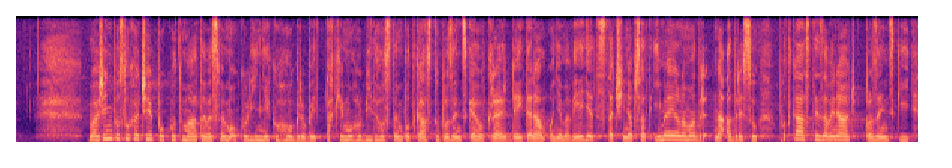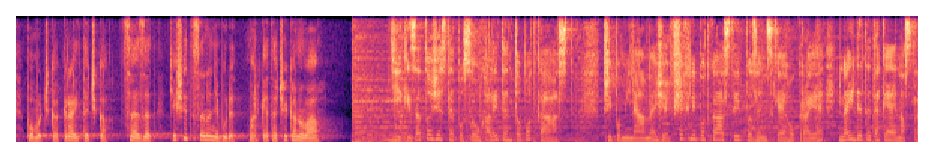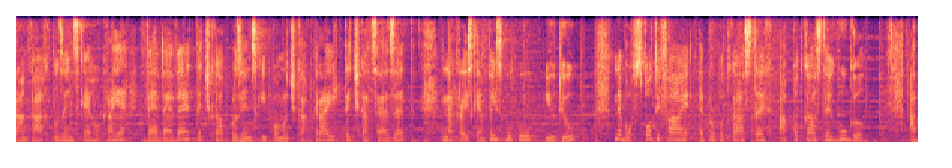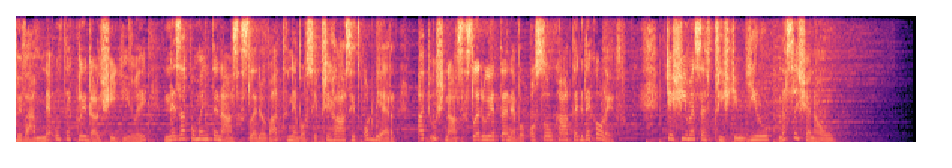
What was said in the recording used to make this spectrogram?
Vážení posluchači, pokud máte ve svém okolí někoho, kdo by taky mohl být hostem podcastu Plzeňského kraje, dejte nám o něm vědět. Stačí napsat e-mail na, madr- na adresu podcasty zavináč plzeňský. Těšit se na ně bude Markéta Čekanová. Díky za to, že jste poslouchali tento podcast. Připomínáme, že všechny podcasty Plzeňského kraje najdete také na stránkách Plzeňského kraje www.plzeňský-kraj.cz, na krajském Facebooku, YouTube nebo Spotify, Apple podcastech a podcastech Google. Aby vám neutekly další díly, nezapomeňte nás sledovat nebo si přihlásit odběr, ať už nás sledujete nebo posloucháte kdekoliv. Těšíme se v příštím dílu naslyšenou.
